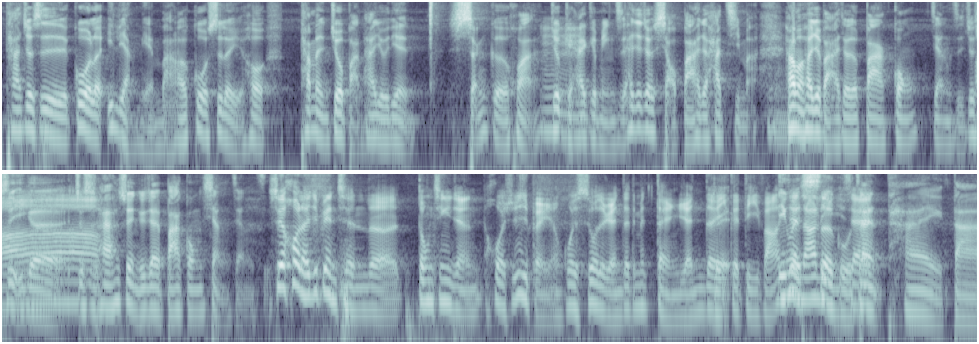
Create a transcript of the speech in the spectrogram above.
他就是过了一两年吧，然后过世了以后，他们就把他有点。神格化，就给他一个名字，他就叫小八，他叫哈吉嘛，他们他就把他叫做八公，这样子，就是一个，就是他，所以你就叫八公像这样子。所以后来就变成了东京人，或者是日本人，或者所有的人在那边等人的一个地方。因为涩谷站太大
